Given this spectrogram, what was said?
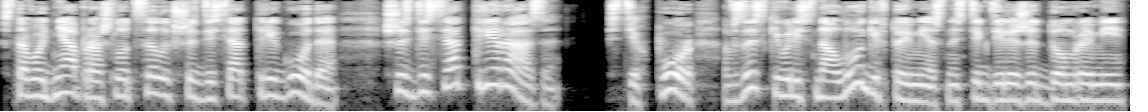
С того дня прошло целых 63 года, 63 раза. С тех пор взыскивались налоги в той местности, где лежит дом Реми.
